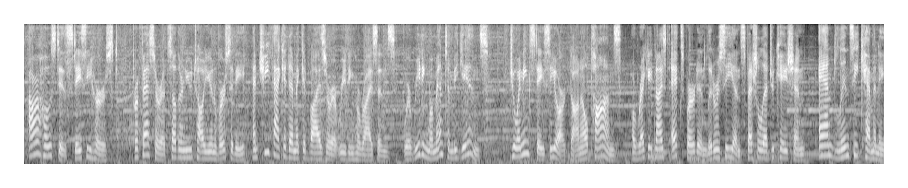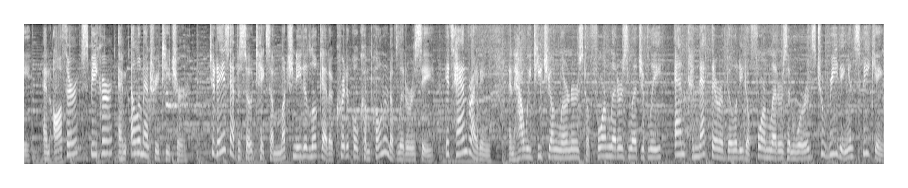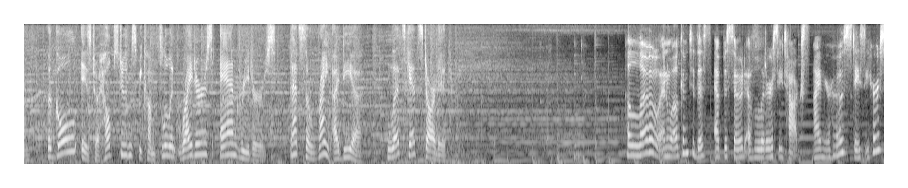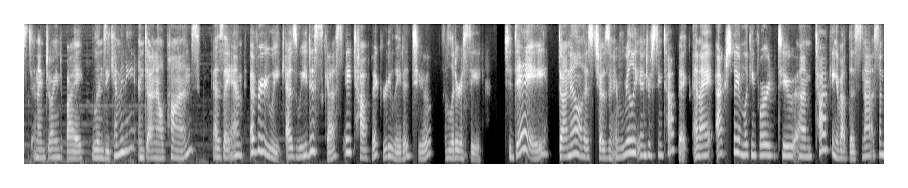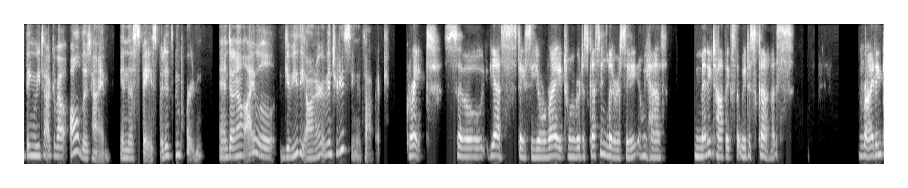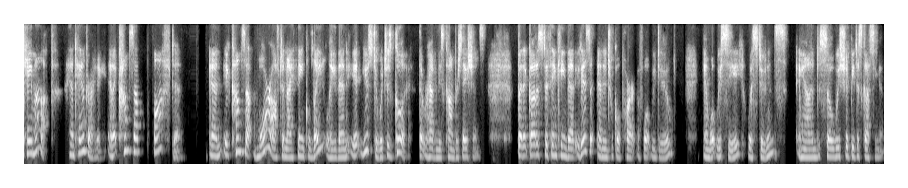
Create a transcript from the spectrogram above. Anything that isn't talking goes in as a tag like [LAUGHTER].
Our host is Stacy Hurst, professor at Southern Utah University and chief academic advisor at Reading Horizons, where reading momentum begins. Joining Stacy are Donnell Pons, a recognized expert in literacy and special education, and Lindsay Kemeny, an author, speaker, and elementary teacher. Today's episode takes a much needed look at a critical component of literacy it's handwriting and how we teach young learners to form letters legibly and connect their ability to form letters and words to reading and speaking. The goal is to help students become fluent writers and readers. That's the right idea. Let's get started. Hello and welcome to this episode of Literacy Talks. I'm your host Stacy Hurst and I'm joined by Lindsay Kemeny and Donnell Pons as I am every week as we discuss a topic related to literacy. Today, Donnell has chosen a really interesting topic. And I actually am looking forward to um, talking about this. Not something we talk about all the time in this space, but it's important. And Donnell, I will give you the honor of introducing the topic. Great. So, yes, Stacy, you're right. When we're discussing literacy, and we have many topics that we discuss, writing came up and handwriting, and it comes up often. And it comes up more often, I think, lately than it used to, which is good that we're having these conversations. But it got us to thinking that it is an integral part of what we do and what we see with students. And so we should be discussing it.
